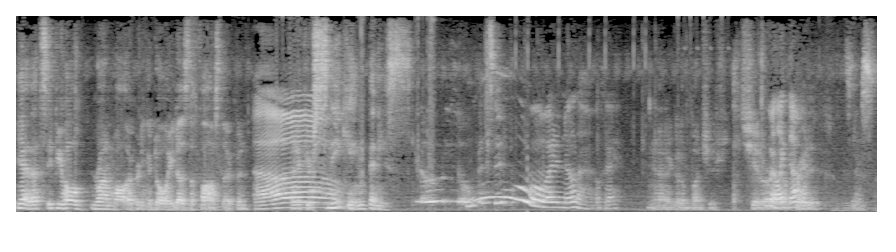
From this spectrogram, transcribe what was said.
Yeah, that's if you hold run while opening a door, he does the fast open. Oh. And if you're oh. sneaking, then he slowly opens it. Oh, I didn't know that. Okay. Yeah, I got a bunch of shit Ooh, I already like that upgraded. one. That's nice.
